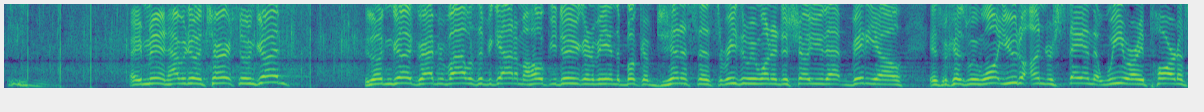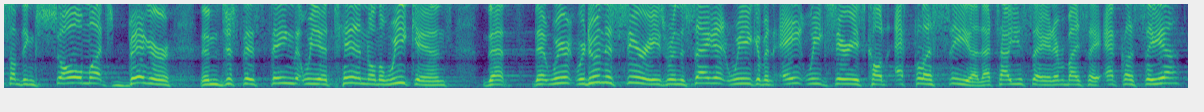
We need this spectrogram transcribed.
Amen. How we doing, church? Doing good? You looking good? Grab your Bibles if you got them. I hope you do. You're going to be in the book of Genesis. The reason we wanted to show you that video is because we want you to understand that we are a part of something so much bigger than just this thing that we attend on the weekends. That, that we're, we're doing this series. We're in the second week of an eight week series called Ecclesia. That's how you say it. Everybody say Ecclesia.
